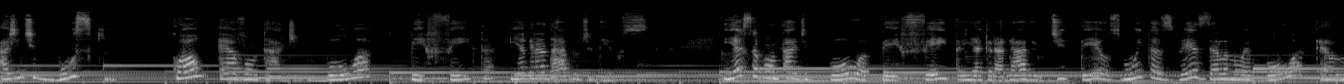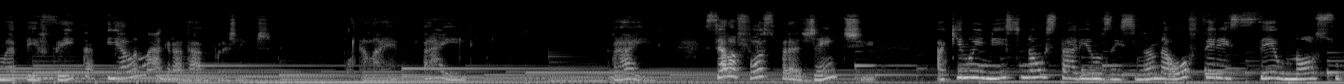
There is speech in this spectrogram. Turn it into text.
a gente busque qual é a vontade boa, perfeita e agradável de Deus. E essa vontade boa, perfeita e agradável de Deus, muitas vezes ela não é boa, ela não é perfeita e ela não é agradável para gente. Se ela fosse para gente, aqui no início não estaria nos ensinando a oferecer o nosso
